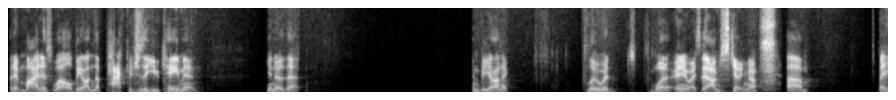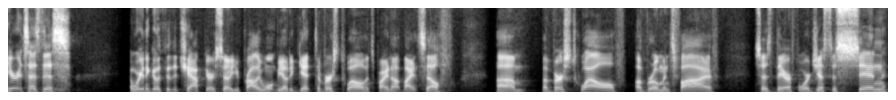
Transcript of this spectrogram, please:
but it might as well be on the package that you came in. You know, that embryonic fluid, whatever. Anyways, I'm just kidding. No. Um, but here it says this, and we're going to go through the chapter, so you probably won't be able to get to verse 12. It's probably not by itself. Um, but verse 12 of Romans 5 says, Therefore, just as sin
